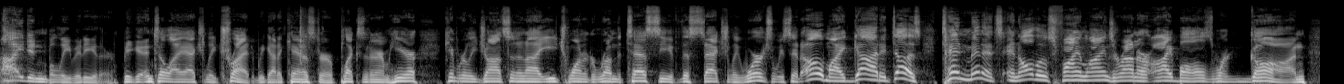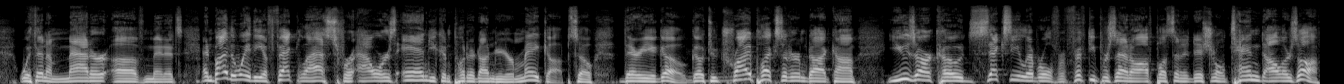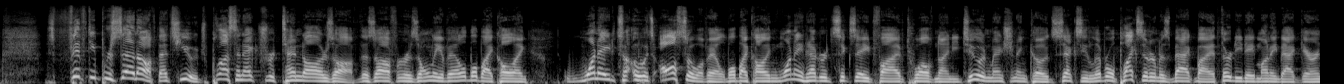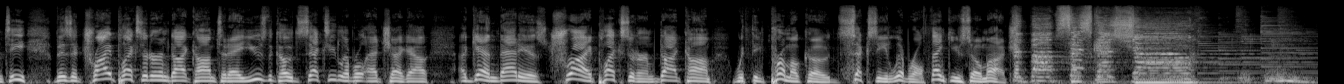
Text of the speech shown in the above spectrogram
I didn't believe it either until I actually tried. We got a canister of Plexiderm here. Kimberly Johnson and I each wanted to run the test, see if this actually works. We said, oh my God, it does. 10 minutes, and all those fine lines around our eyeballs were gone within a matter of minutes. And by the way, the effect lasts for hours and you can put it under your makeup. So there you go. Go to tryplexiderm.com, use our code SEXYLIBERAL for 50% off plus an additional $10 off. 50% off. That's huge. Plus an extra $10 off. This offer is only available by calling 1 8 Oh, it's also available by calling 1 800 685 1292 and mentioning code sexy liberal Plexiderm is backed by a 30 day money back guarantee. Visit tryplexiderm.com today. Use the code sexy liberal at checkout. Again, that is tryplexiderm.com with the promo code sexy liberal Thank you so much. The Bob Cesca Show.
